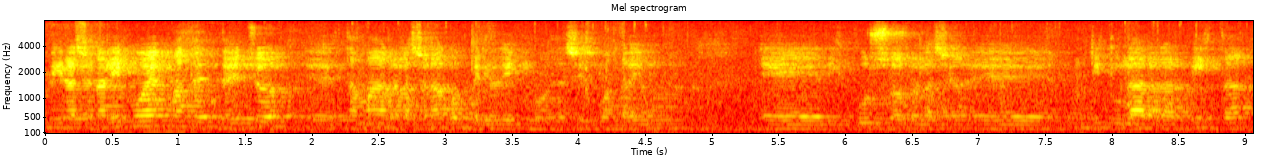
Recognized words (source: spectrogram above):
inmigracionalismo es más de, hecho eh, está más relacionado con periodismo. Es decir cuando hay un eh, discurso eh, un titular alarmista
